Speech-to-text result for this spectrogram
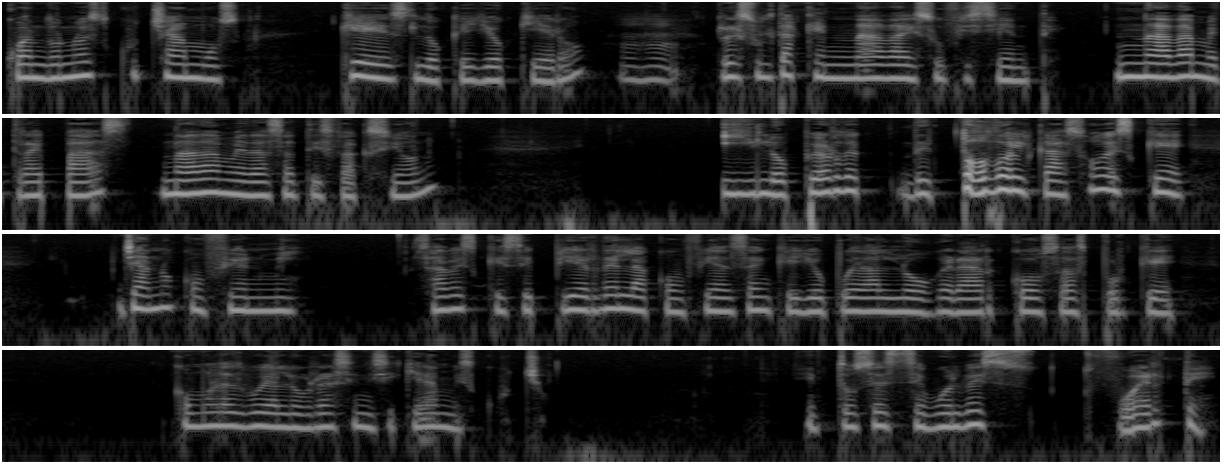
cuando no escuchamos qué es lo que yo quiero, resulta que nada es suficiente. Nada me trae paz, nada me da satisfacción y lo peor de, todo el caso es que ya no confío en mí. Sabes que se pierde la confianza en que yo pueda lograr cosas porque ¿cómo las voy a lograr si ni siquiera me escucho? Entonces se vuelve fuerte.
